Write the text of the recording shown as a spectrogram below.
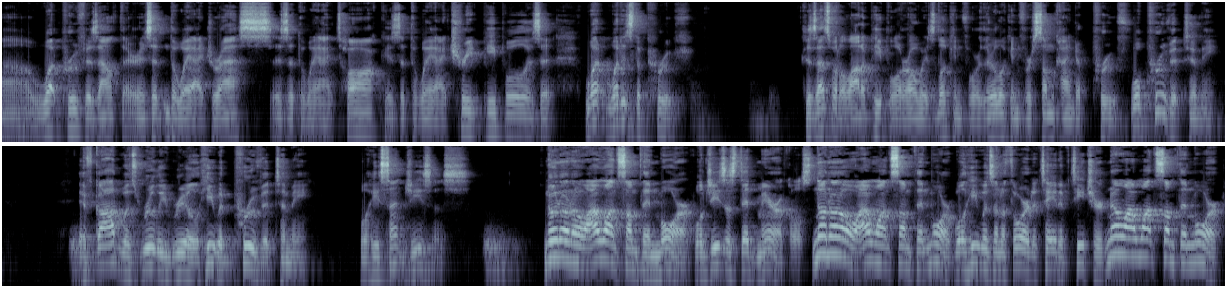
Uh, what proof is out there? Is it the way I dress? Is it the way I talk? Is it the way I treat people? Is it what? What is the proof? Because that's what a lot of people are always looking for. They're looking for some kind of proof. Well, prove it to me. If God was really real, He would prove it to me. Well, He sent Jesus. No, no, no, I want something more. Well, Jesus did miracles. No, no, no, I want something more. Well, He was an authoritative teacher. No, I want something more.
